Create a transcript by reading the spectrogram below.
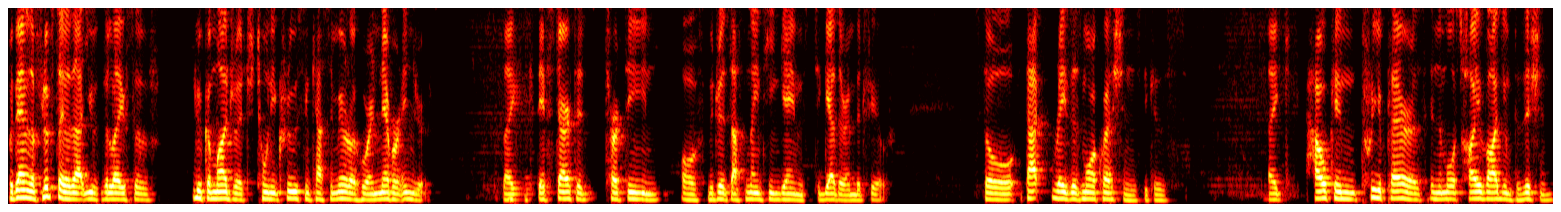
But then on the flip side of that, you have the likes of Luka Modric, Toni Kroos, and Casemiro who are never injured. Like they've started 13 of Madrid's last 19 games together in midfield. So that raises more questions because, like, how can three players in the most high volume position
